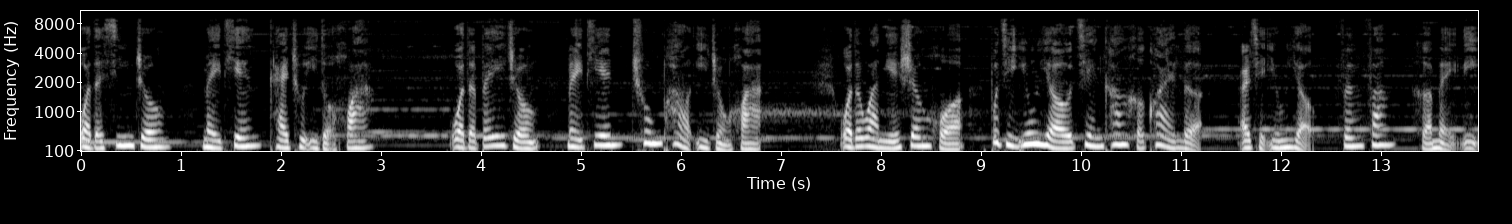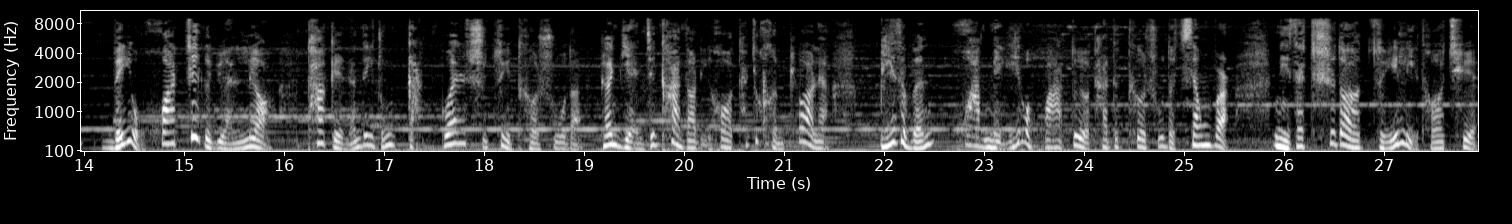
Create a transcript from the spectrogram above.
我的心中每天开出一朵花，我的杯中每天冲泡一种花。我的晚年生活不仅拥有健康和快乐，而且拥有芬芳和美丽。唯有花这个原料，它给人的一种感观是最特殊的。比方眼睛看到了以后，它就很漂亮；鼻子闻花，每一个花都有它的特殊的香味儿。你再吃到嘴里头去，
